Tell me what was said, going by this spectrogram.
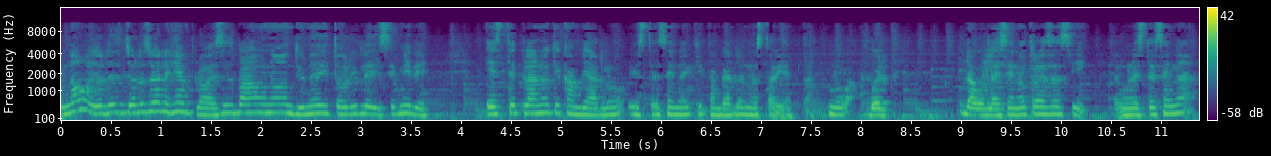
no, yo les, yo les doy el ejemplo, a veces va uno donde un editor y le dice, mire, este plano hay que cambiarlo, esta escena hay que cambiarlo, no está bien, tal. Uno va, vuelve, la, la escena otra vez así, en esta escena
